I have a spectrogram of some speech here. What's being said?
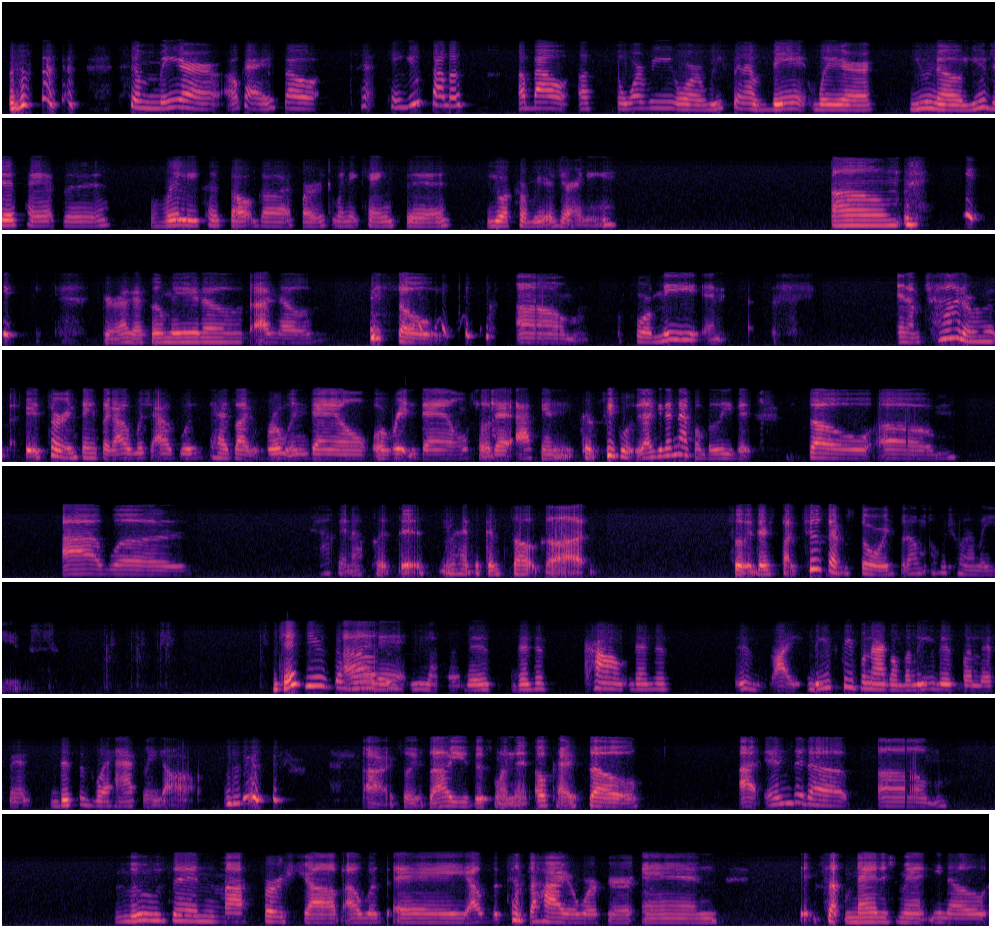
Shamir, okay, so t- can you tell us about a story or a recent event where you know you just had to really consult God first when it came to your career journey? Um, girl, I got so many of those. I know. So, um, for me, and and I'm trying to it's certain things like I wish I would have like written down or written down so that I can because people like they're not gonna believe it. So, um, I was. How can I put this? I had to consult God. So there's like two separate stories, but I'm which one I'm gonna use? Just use the Um, one that you know this that just come that just is like these people not gonna believe this, but listen, this is what happened, y'all. All right, so, so I'll use this one then. Okay, so I ended up um losing my first job. I was a I was a temp to hire worker and management, you know,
